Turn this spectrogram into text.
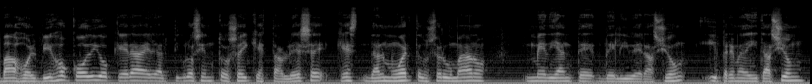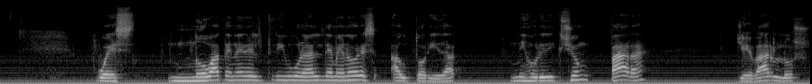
bajo el viejo código que era el artículo 106 que establece que es dar muerte a un ser humano mediante deliberación y premeditación, pues no va a tener el tribunal de menores autoridad ni jurisdicción para llevarlos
